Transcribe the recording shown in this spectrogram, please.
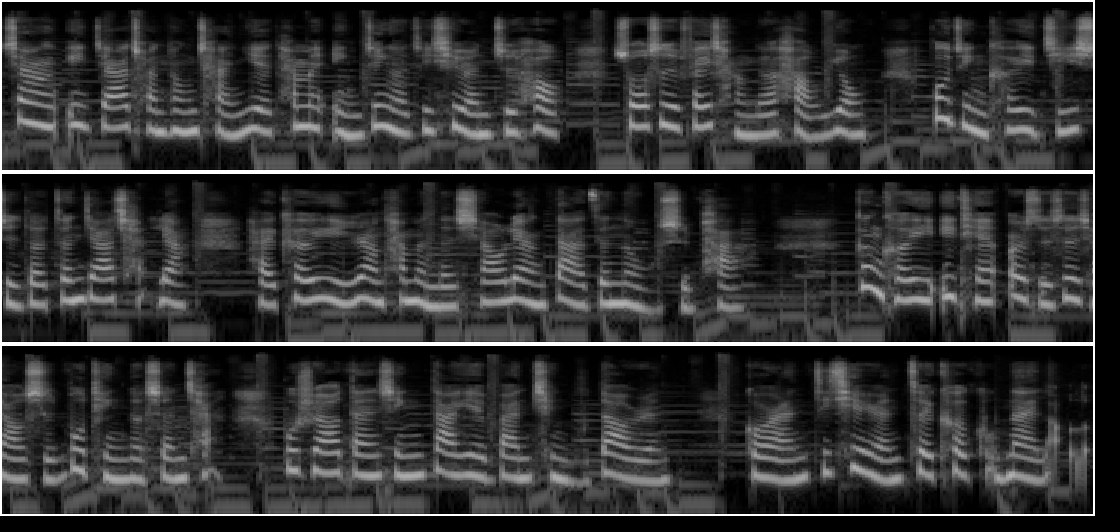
像一家传统产业，他们引进了机器人之后，说是非常的好用，不仅可以及时的增加产量，还可以让他们的销量大增了五十趴，更可以一天二十四小时不停的生产，不需要担心大夜班请不到人。果然，机器人最刻苦耐劳了。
